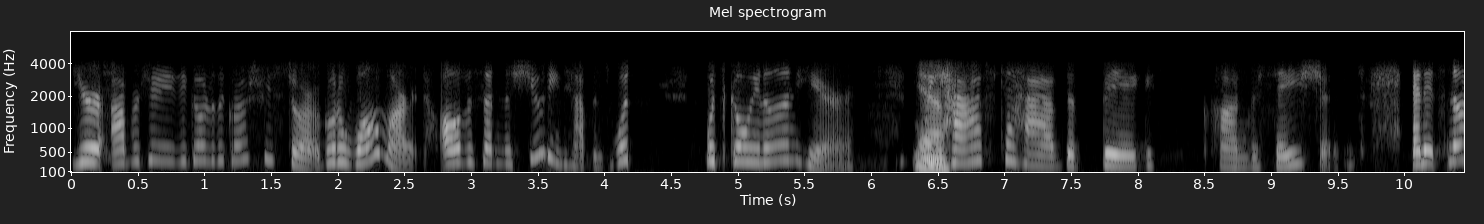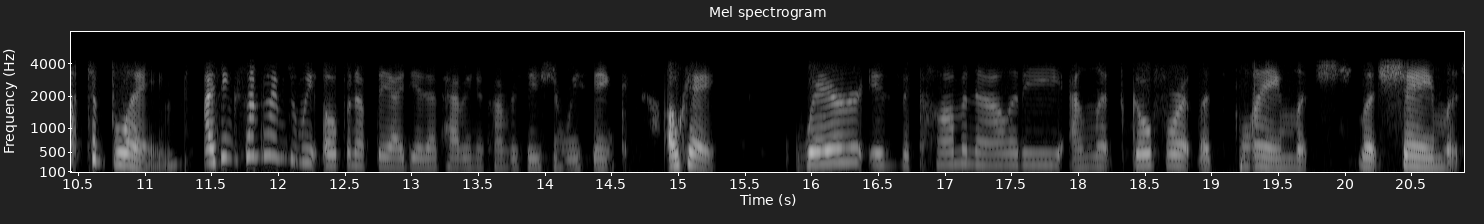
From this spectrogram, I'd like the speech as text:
your opportunity to go to the grocery store or go to Walmart. All of a sudden, a shooting happens. What's what's going on here? Yeah. We have to have the big conversations, and it's not to blame. I think sometimes when we open up the idea of having a conversation, we think, okay, where is the commonality and let's go for it let's blame let's let's shame let's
